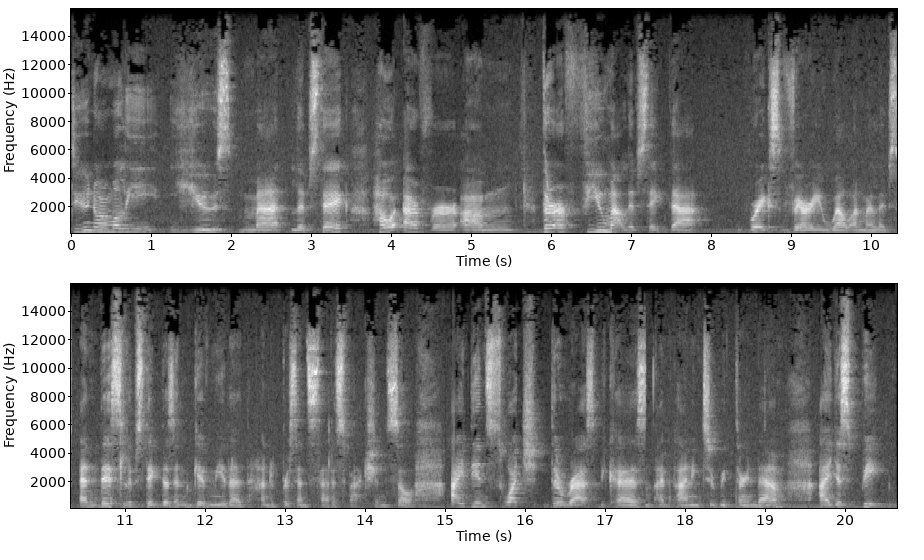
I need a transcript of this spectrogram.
do normally use matte lipstick. However, um, there are few matte lipstick that works very well on my lips and this lipstick doesn't give me that 100% satisfaction so I didn't swatch the rest because I'm planning to return them I just picked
